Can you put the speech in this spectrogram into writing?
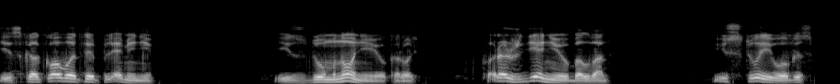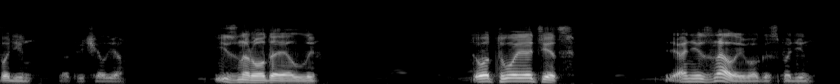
из какого ты племени? Из Думнонии, король. По рождению, болван. Из твоего, господин, отвечал я. из народа Эллы. Тот твой отец. Я не знал его, господин.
